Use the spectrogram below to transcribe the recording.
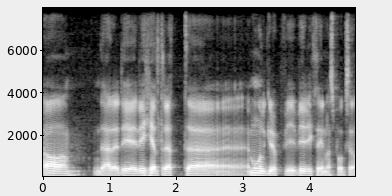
Ja, det är det. Det är, det är helt rätt uh, målgrupp vi, vi riktar in oss på också.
